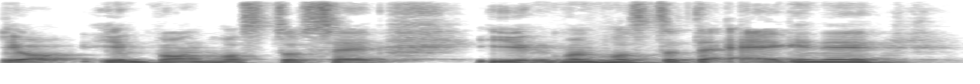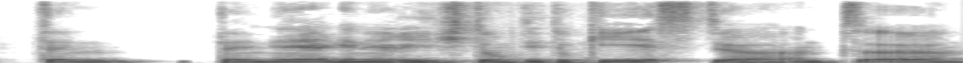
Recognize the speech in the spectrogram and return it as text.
ja, irgendwann hast du sei, irgendwann hast du deine eigene, dein, deine eigene Richtung, die du gehst, ja, und äh,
